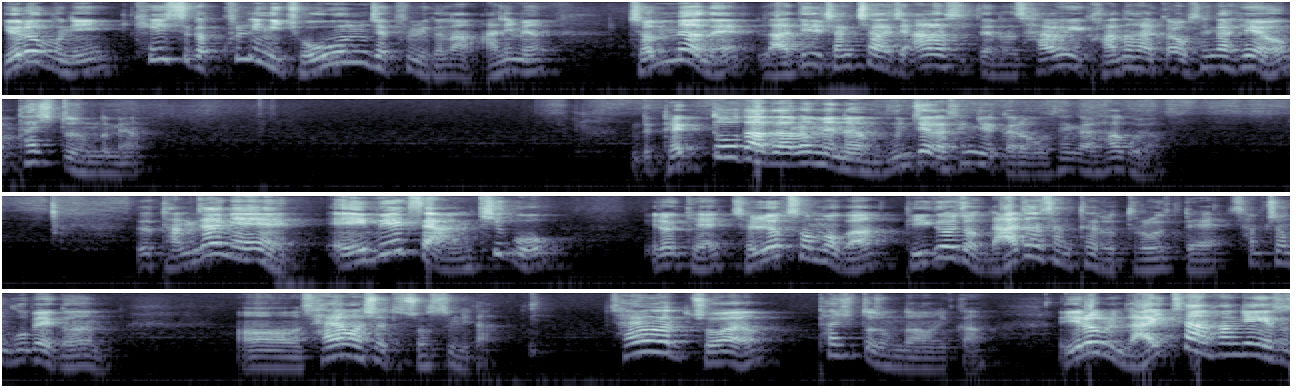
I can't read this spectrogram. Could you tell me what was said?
여러분이 케이스가 cooling이 좋은 제품이거나 아니면 전면에 라디를 장착하지 않았을 때는 사용이 가능할 거라고 생각해요. 80도 정도면. 근데 100도 다다르면 문제가 생길 거라고 생각하고요. 그래서 당장에 AVX 안 키고 이렇게 전력 소모가 비교적 낮은 상태로 들어올 때 3900은 어, 사용하셔도 좋습니다. 사용해도 좋아요. 80도 정도 나오니까 여러분 light한 환경에서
